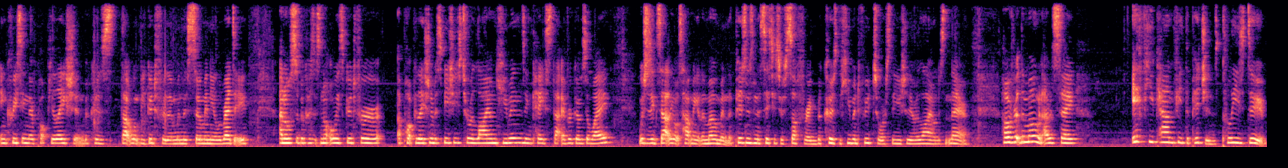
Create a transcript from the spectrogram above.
increasing their population because that won't be good for them when there's so many already. And also because it's not always good for a population of a species to rely on humans in case that ever goes away, which is exactly what's happening at the moment. The pigeons in the cities are suffering because the human food source they usually rely on isn't there. However, at the moment, I would say if you can feed the pigeons, please do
